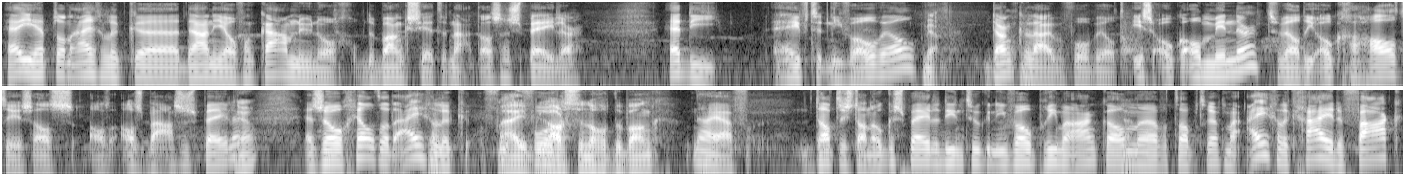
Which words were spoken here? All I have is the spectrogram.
Hè, je hebt dan eigenlijk eh, Daniel van Kaam nu nog op de bank zitten. Nou, dat is een speler. Hè, die heeft het niveau wel. Ja. Dankelui bijvoorbeeld is ook al minder, terwijl die ook gehaald is als, als, als basisspeler. Ja. En zo geldt dat eigenlijk voor, Nee, voor Larsen nog op de bank. nou ja, dat is dan ook een speler die natuurlijk het niveau prima aan kan eh, wat dat betreft. Maar eigenlijk ga je er vaak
